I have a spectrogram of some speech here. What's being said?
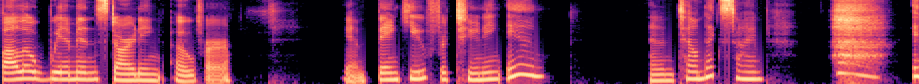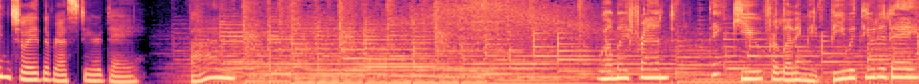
Follow Women Starting Over. And thank you for tuning in. And until next time, enjoy the rest of your day. Bye. Well, my friend, thank you for letting me be with you today.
